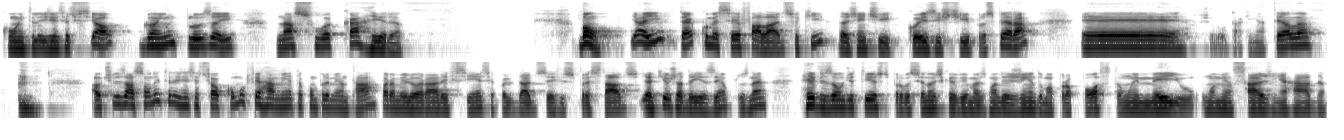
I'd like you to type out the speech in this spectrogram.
com a inteligência artificial, ganha um plus aí na sua carreira. Bom, e aí até comecei a falar disso aqui, da gente coexistir e prosperar. É... Deixa eu voltar aqui minha tela. A utilização da inteligência artificial como ferramenta complementar para melhorar a eficiência e a qualidade dos serviços prestados. E aqui eu já dei exemplos, né? Revisão de texto para você não escrever mais uma legenda, uma proposta, um e-mail, uma mensagem errada.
